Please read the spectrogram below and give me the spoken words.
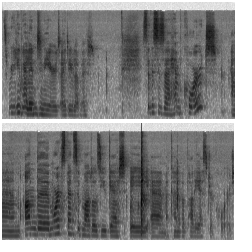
It's really well engineered, I do love it. So this is a hemp cord. Um, on the more expensive models, you get a, um, a kind of a polyester cord.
